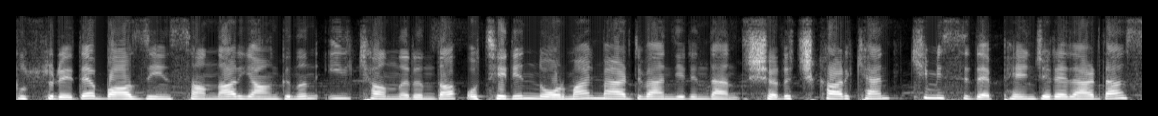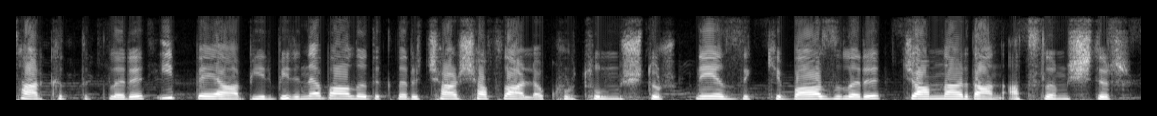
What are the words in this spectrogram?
Bu sürede bazı insanlar yangının ilk anlarında otelin normal merdivenlerinden dışarı çıkarken kimisi de pencerelerden sarkıttıkları ip veya birbirine bağladıkları çarşaflarla kurtulmuştur. Ne yazık ki bazıları camlardan atlamıştır.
